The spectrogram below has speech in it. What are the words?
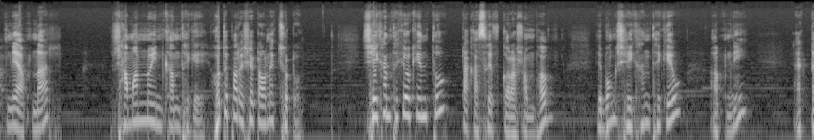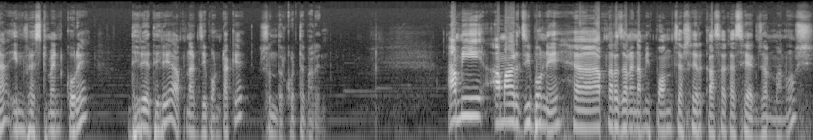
আপনি আপনার সামান্য ইনকাম থেকে, হতে পারে সেটা অনেক ছোট, সেইখান থেকেও কিন্তু টাকা সেভ করা সম্ভব। এবং সেইখান থেকেও আপনি একটা ইনভেস্টমেন্ট করে ধীরে ধীরে আপনার জীবনটাকে সুন্দর করতে পারেন। আমি আমার জীবনে আপনারা জানেন আমি পঞ্চাশের কাছাকাছি একজন মানুষ।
